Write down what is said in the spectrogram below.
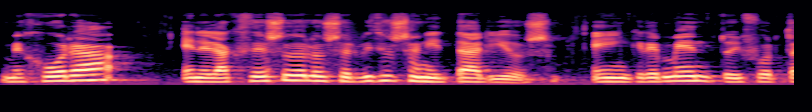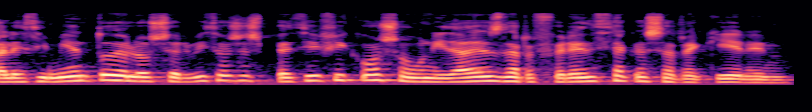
Mejora en el acceso de los servicios sanitarios e incremento y fortalecimiento de los servicios específicos o unidades de referencia que se requieren.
